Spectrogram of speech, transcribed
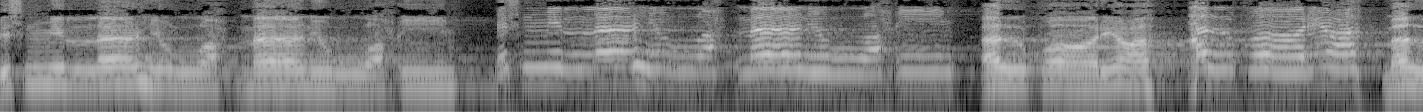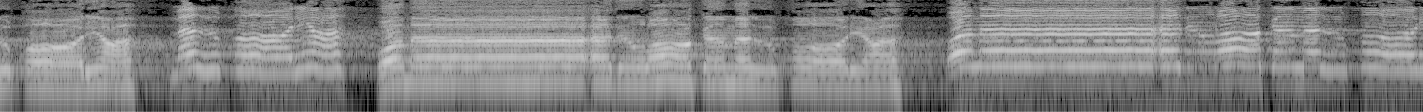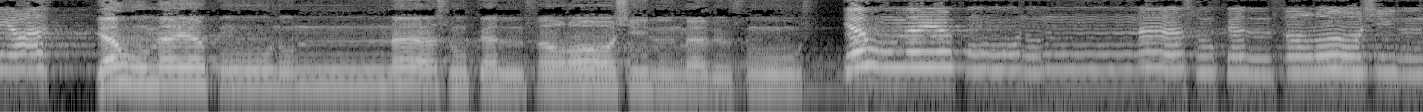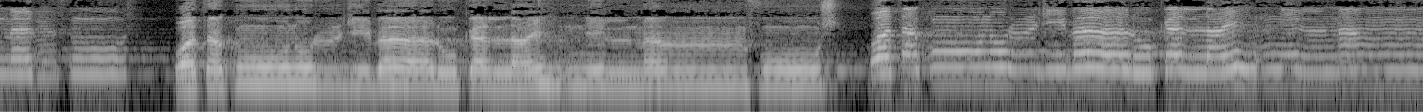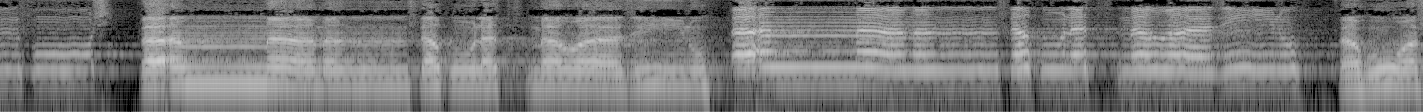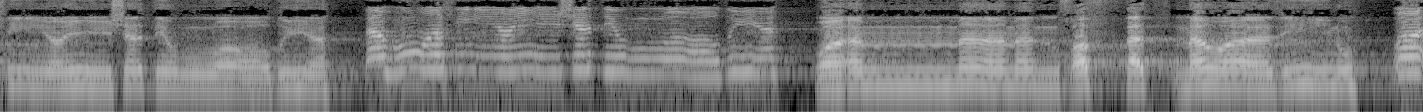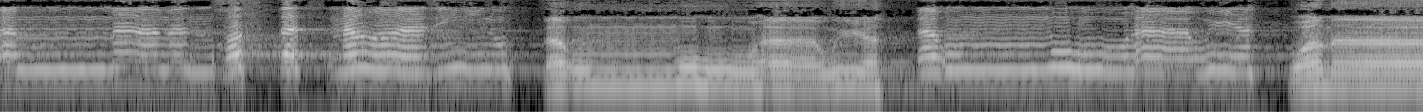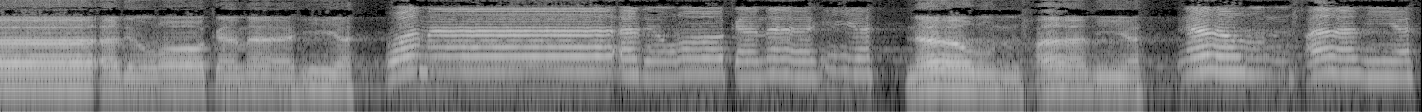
بسم الله الرحمن الرحيم. بسم الله الرحمن الرحيم. القارعة. القارعة. ما القارعة؟ ما القارعة. وما أدراك ما القارعة؟ وما يوم يكون الناس كالفراش المبثوث يوم يكون الناس كالفراش المبثوث وتكون الجبال كالعهن المنفوش وتكون الجبال فأما من ثقلت موازينه فأما من ثقلت موازينه فهو في عيشة راضية فهو في عيشة راضية وأما من خفت موازينه وأما فأمه هاوية. فأمه هاوية. وما أدراك ما هي. وما أدراك ما هي. نار حامية. نار حامية.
